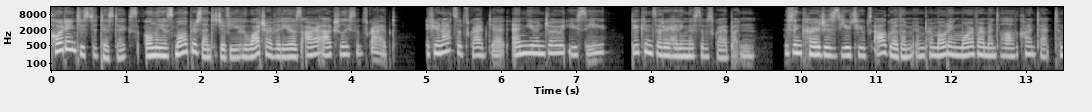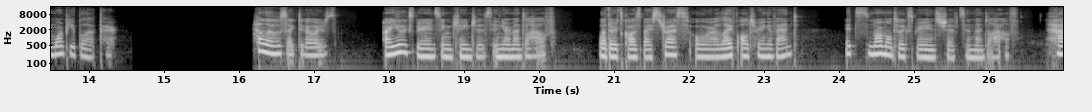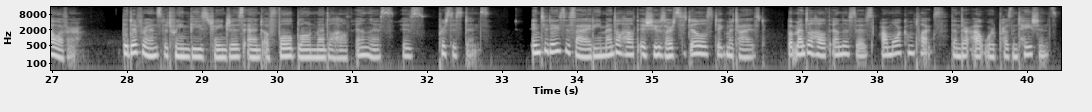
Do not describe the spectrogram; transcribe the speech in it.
According to statistics, only a small percentage of you who watch our videos are actually subscribed. If you're not subscribed yet and you enjoy what you see, do consider hitting the subscribe button. This encourages YouTube's algorithm in promoting more of our mental health content to more people out there. Hello, Psych2Goers. Are you experiencing changes in your mental health? Whether it's caused by stress or a life-altering event, it's normal to experience shifts in mental health. However, the difference between these changes and a full-blown mental health illness is persistence. In today's society, mental health issues are still stigmatized, but mental health illnesses are more complex than their outward presentations.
